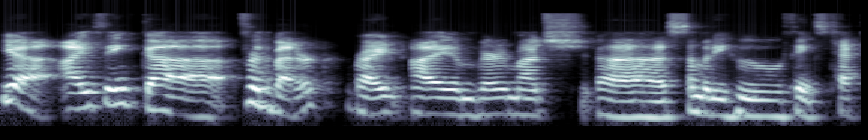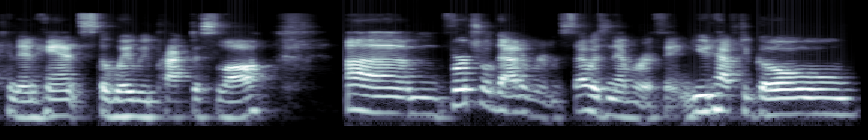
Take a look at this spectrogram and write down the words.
Yeah, I think uh, for the better, right? I am very much uh, somebody who thinks tech can enhance the way we practice law. Um, virtual data rooms, that was never a thing. You'd have to go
